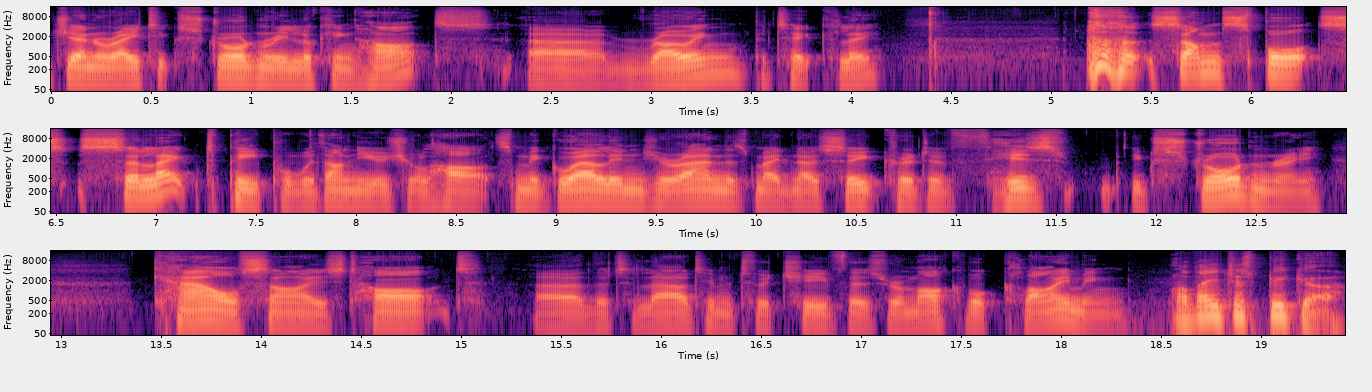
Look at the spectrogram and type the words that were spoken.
generate extraordinary looking hearts, uh, rowing particularly. some sports select people with unusual hearts. Miguel Indurain has made no secret of his extraordinary cow-sized heart uh, that allowed him to achieve those remarkable climbing. Are they just bigger?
